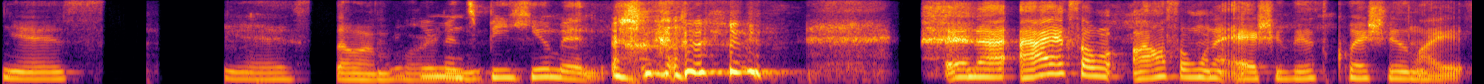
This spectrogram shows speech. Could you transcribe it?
yes. Yes. So important. humans be human and I, I also I also want to ask you this question, like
